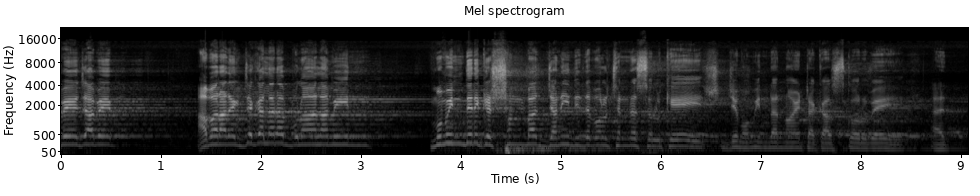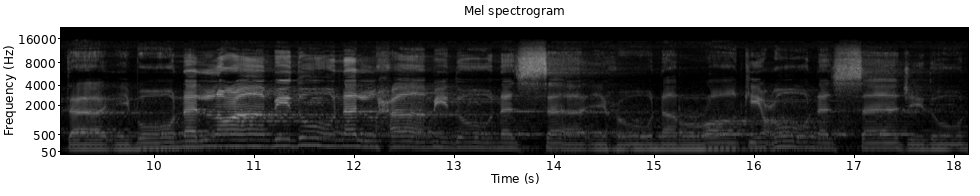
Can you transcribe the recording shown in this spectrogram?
পেয়ে যাবে আবার আরেক জায়গায় আল্লাহ রাব্বুল আলামিন মুমিনদেরকে সংবাদ জানিয়ে দিতে বলছেন রাসূলকে যে মুমিনরা নয়টা কাজ করবে التائبون العابدون الحامدون السائحون الراكعون الساجدون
